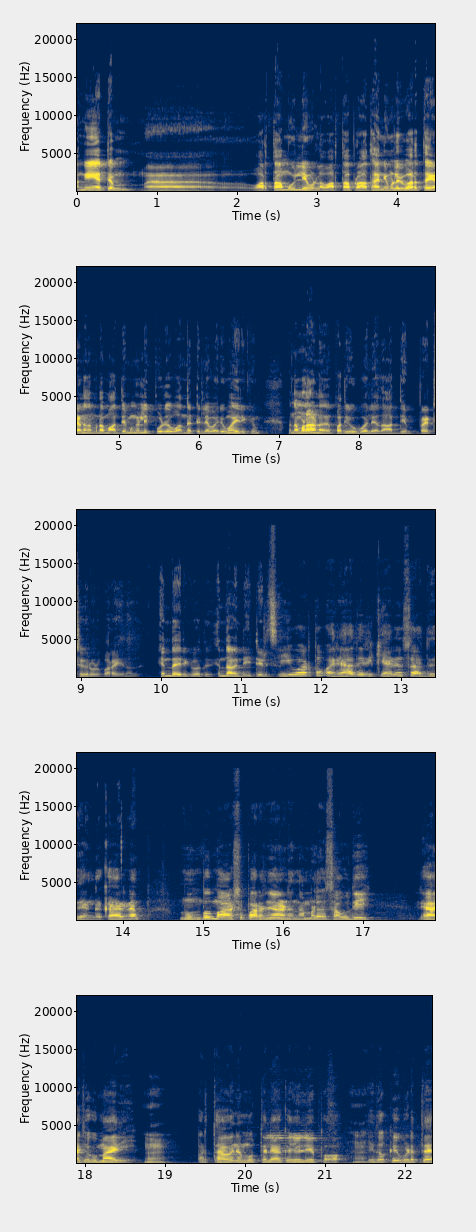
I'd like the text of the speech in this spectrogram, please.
അങ്ങേയറ്റം വാർത്താമൂല്യമുള്ള വാർത്താ പ്രാധാന്യമുള്ളൊരു വാർത്തയാണ് നമ്മുടെ മാധ്യമങ്ങളിൽ ഇപ്പോഴും വന്നിട്ടില്ല വരുമായിരിക്കും. നമ്മളാണ് പതിവ് പോലെ അത് ആദ്യം പ്രേക്ഷകരോട് പറയുന്നത്. എന്തായിരിക്കും അത്? എന്താണ് ഡീറ്റെയിൽസ്? ഈ വാർത്ത വരാതിരിക്കാനും സാധ്യതയുണ്ട്. കാരണം മുമ്പ് മാഷ് പറഞ്ഞാണ് നമ്മൾ സൗദി രാജകുമാരി. ഭർത്താവിനെ മുത്തലാക്ക് ചൊല്ലിയപ്പോൾ ഇതൊക്കെ ഇവിടുത്തെ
